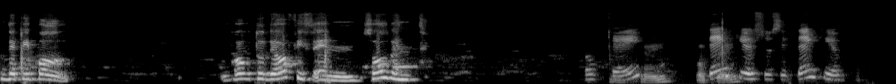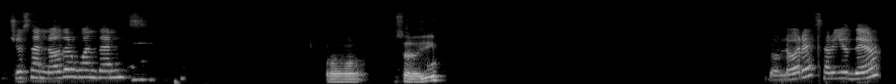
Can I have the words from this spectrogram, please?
the people go to the office and solve it. Okay. okay. okay. Thank you, Susie. Thank you. Just another one, Dennis. Uh, Saraí. Dolores, are you there?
